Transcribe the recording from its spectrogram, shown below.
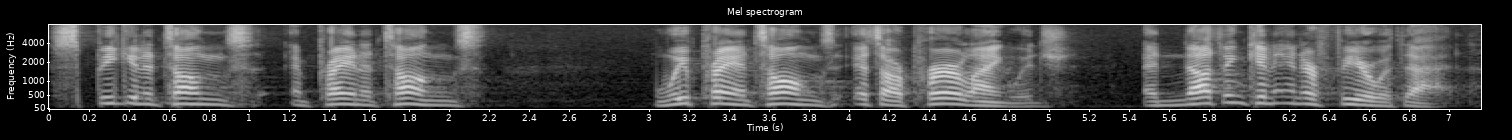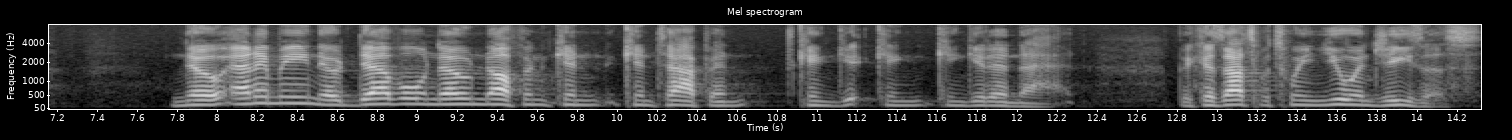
speaking in tongues and praying in tongues, when we pray in tongues, it's our prayer language, and nothing can interfere with that. No enemy, no devil, no nothing can, can tap in, can get, can, can get in that because that's between you and Jesus.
